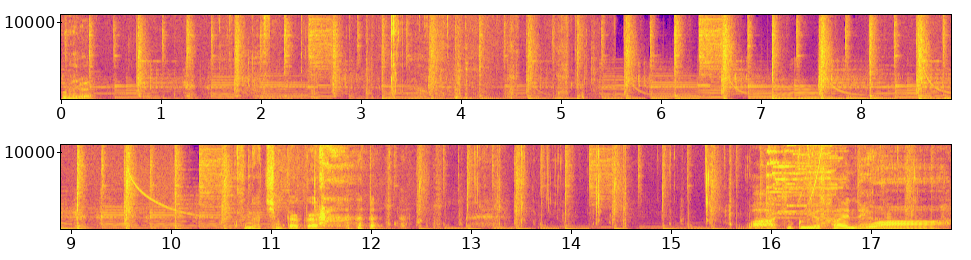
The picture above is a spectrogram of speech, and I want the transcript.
우미를. 구나 침 닦아라. 와, 쭈꾸미가 살아있네. 와.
